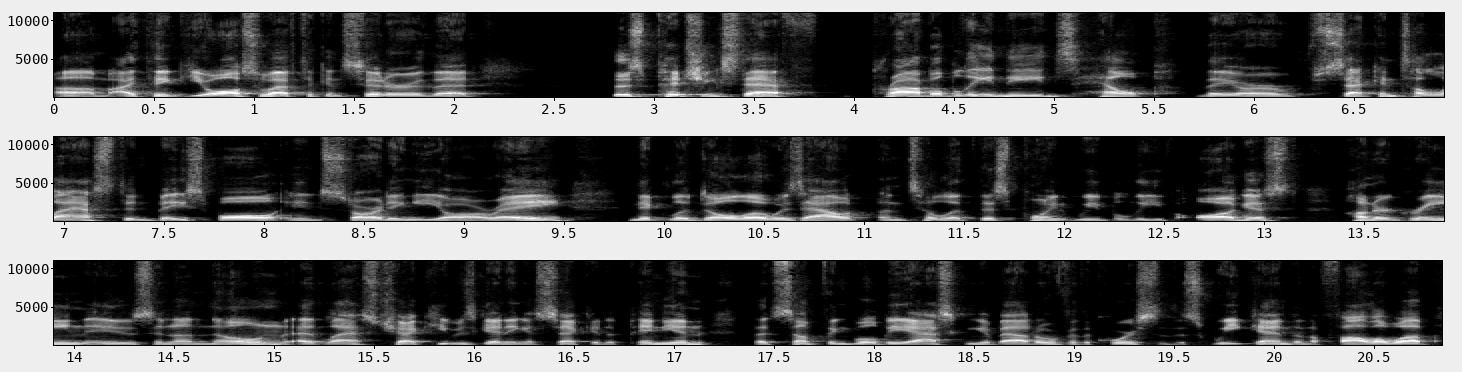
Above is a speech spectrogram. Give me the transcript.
Um, I think you also have to consider that this pitching staff probably needs help. They are second to last in baseball in starting ERA. Nick Lodolo is out until at this point, we believe August. Hunter Greene is an unknown. At last check, he was getting a second opinion. That's something we'll be asking about over the course of this weekend and a follow up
